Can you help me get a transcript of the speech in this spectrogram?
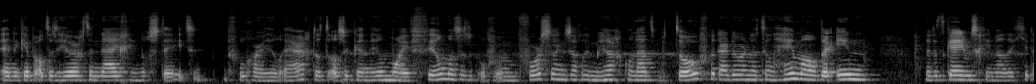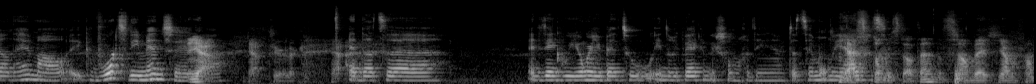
En ik heb altijd heel erg de neiging, nog steeds, vroeger heel erg, dat als ik een heel mooie film of een voorstelling zag, dat ik me heel erg kon laten betoveren. Daardoor dat dan helemaal erin, nou, dat ken je misschien wel, dat je dan helemaal, ik word die mensen helemaal. ja, ja, tuurlijk. Ja. En dat, eh, en ik denk hoe jonger je bent, hoe indrukwekkender sommige dingen, dat het helemaal onder je Ja, uit gaat stom is dat, hè? Dat is wel een beetje jammer van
